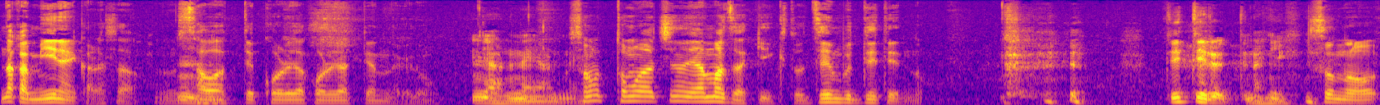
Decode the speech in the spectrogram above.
中見えないからさ、うん。触ってこれだこれだってやるんだけど、やるねやるね。その友達の山崎行くと全部出てんの。出てるって何？その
